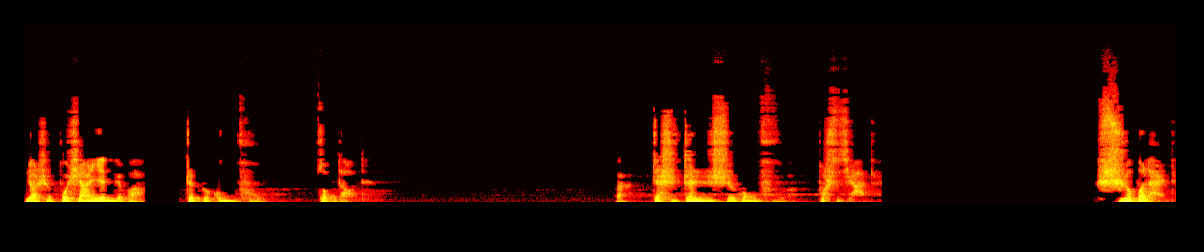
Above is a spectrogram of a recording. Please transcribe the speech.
要是不相应的话，这个功夫做不到的。啊，这是真实功夫，不是假的，学不来的。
